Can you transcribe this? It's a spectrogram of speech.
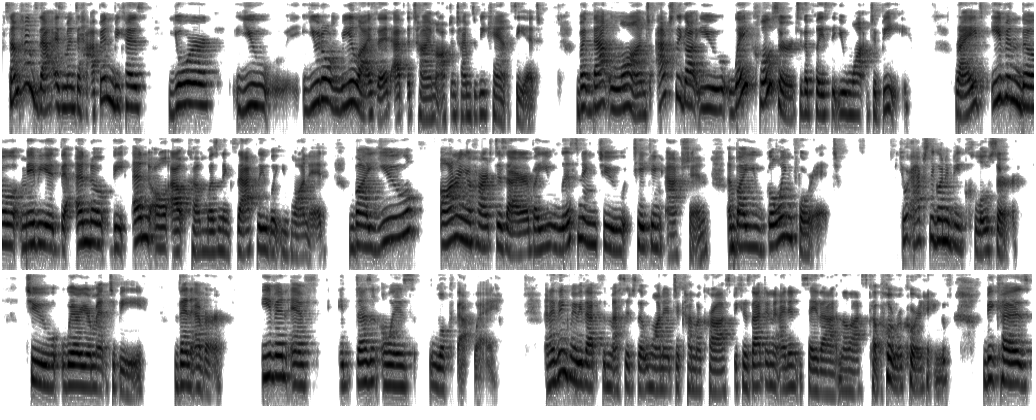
Sometimes that is meant to happen because you're you you don't realize it at the time. Oftentimes we can't see it. But that launch actually got you way closer to the place that you want to be right? Even though maybe the end of the end all outcome wasn't exactly what you wanted, by you honoring your heart's desire, by you listening to taking action, and by you going for it, you're actually going to be closer to where you're meant to be than ever, even if it doesn't always look that way. And I think maybe that's the message that wanted to come across because that didn't I didn't say that in the last couple of recordings because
